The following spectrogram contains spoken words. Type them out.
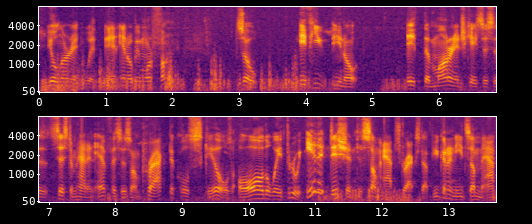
You'll learn it with, and, and it'll be more fun. So if you, you know, if the modern education system had an emphasis on practical skills all the way through, in addition to some abstract stuff, you're going to need some math,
